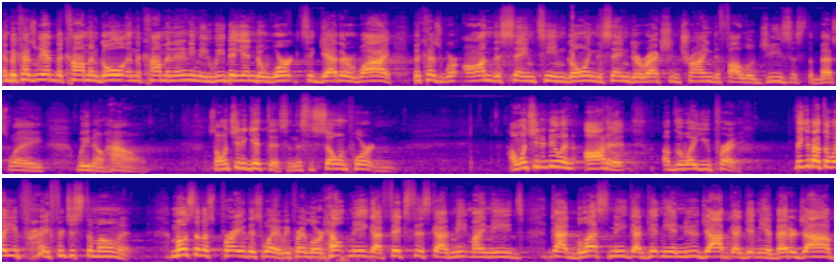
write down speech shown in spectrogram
And because we have the common goal and the common enemy, we begin to work together. Why? Because we're on the same team, going the same direction, trying to follow Jesus the best way we know how. So I want you to get this, and this is so important. I want you to do an audit of the way you pray. Think about the way you pray for just a moment. Most of us pray this way. We pray, Lord, help me. God, fix this. God, meet my needs. God, bless me. God, get me a new job. God, get me a better job.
